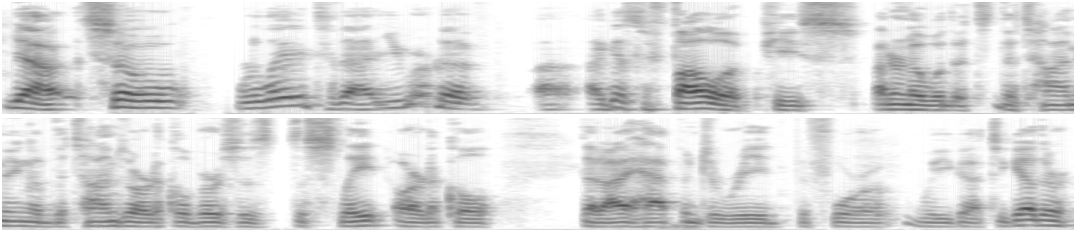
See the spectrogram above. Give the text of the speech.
Yeah so related to that you wrote a uh, I guess a follow-up piece. I don't know what the, the timing of the times article versus the slate article that i happened to read before we got together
